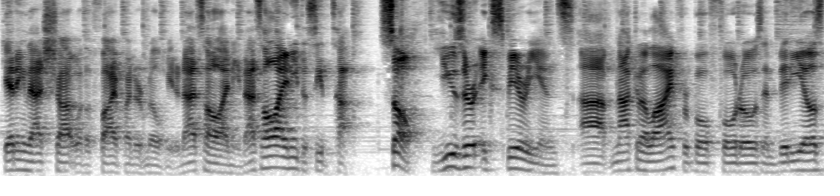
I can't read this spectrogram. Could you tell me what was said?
getting that shot with a 500 millimeter. That's all I need. That's all I need to see the top. So, user experience. Uh, not gonna lie, for both photos and videos,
